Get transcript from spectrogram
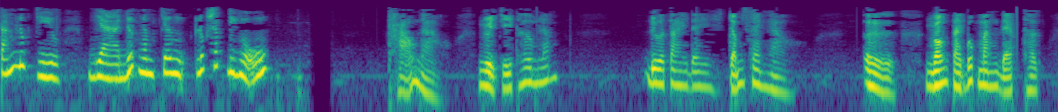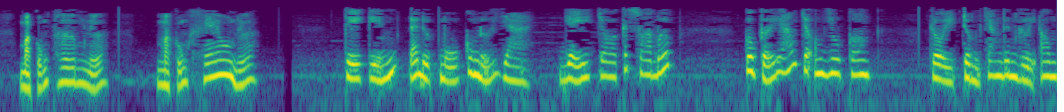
tắm lúc chiều và nước ngâm chân lúc sắp đi ngủ. Thảo nào, người chị thơm lắm. Đưa tay đây, chấm xem nào. Ừ, ngón tay bút măng đẹp thật, mà cũng thơm nữa, mà cũng khéo nữa. Thị kiểm đã được mụ cung nữ già dạy cho cách xoa bóp. Cô cởi áo cho ông du con, rồi trùm chăn lên người ông,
